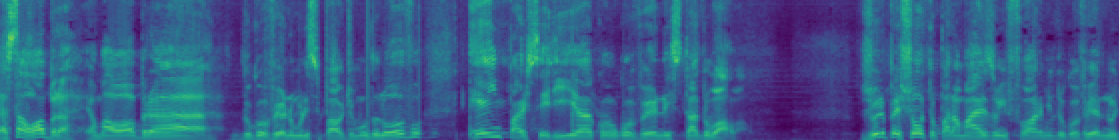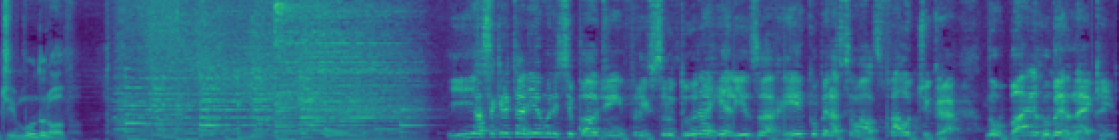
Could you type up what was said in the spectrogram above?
Essa obra é uma obra do governo municipal de Mundo Novo em parceria com o governo estadual. Júlio Peixoto para mais um informe do governo de Mundo Novo. E a Secretaria Municipal de Infraestrutura realiza recuperação asfáltica no bairro Bernec.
